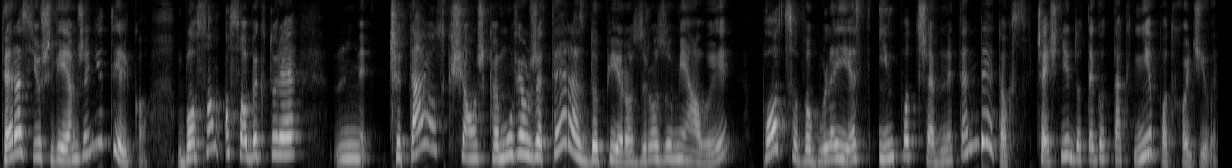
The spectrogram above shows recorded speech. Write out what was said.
teraz już wiem, że nie tylko, bo są osoby, które czytając książkę mówią, że teraz dopiero zrozumiały, po co w ogóle jest im potrzebny ten detoks. Wcześniej do tego tak nie podchodziły.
